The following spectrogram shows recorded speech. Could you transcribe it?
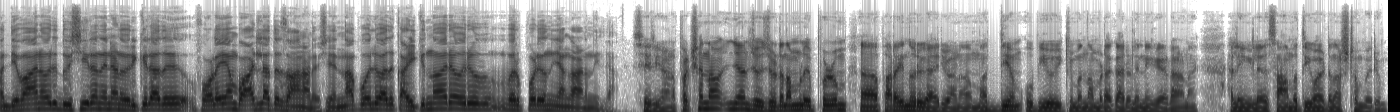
മദ്യപാനം ഒരു ദുശീലം തന്നെയാണ്. ഒരിക്കലും അത് ഫോളോ ചെയ്യാൻ പാടില്ലാത്തൊരു സാധനമാണ്. പക്ഷേ എന്നാൽ പോലും അത് കഴിക്കുന്നവരെ ഒരു വെറുപ്പോടെയൊന്നും ഞാൻ കാണുന്നില്ല. ശരിയാണ്. പക്ഷെ ഞാൻ ചോദിച്ചോട്ടെ നമ്മൾ എപ്പോഴും പറയുന്ന ഒരു കാര്യമാണ്. മദ്യം ഉപയോഗിക്കുമ്പോൾ നമ്മുടെ കരളിന് കേടാണ്. അല്ലെങ്കിൽ സാമ്പത്തികമായിട്ട് നഷ്ടം വരും.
